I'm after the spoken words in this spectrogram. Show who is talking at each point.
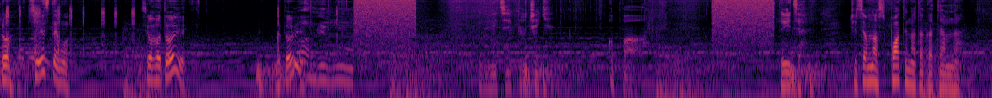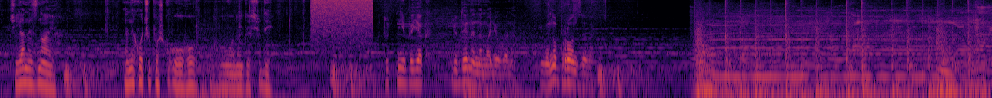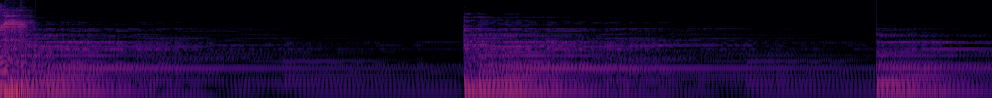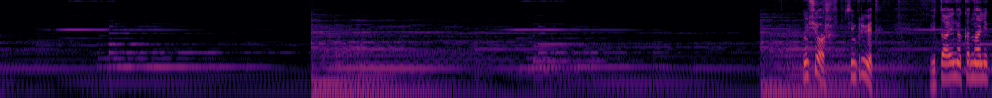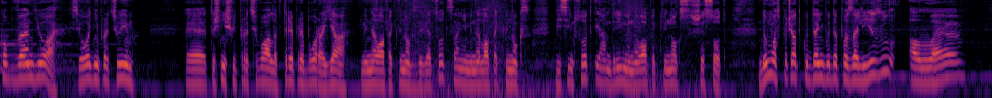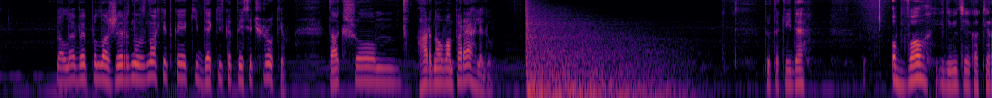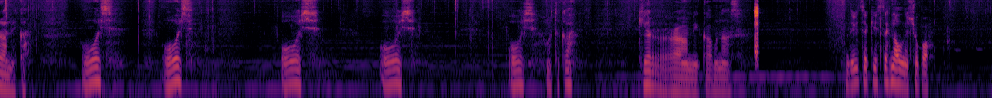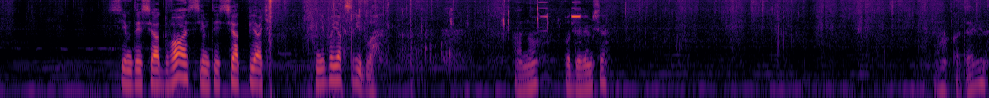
Speaker 1: Що, чистимо? Все, готові? Готові? Дивіться, як тричить. Опа. Дивіться. Чи це в нас патина така темна? Чи я не знаю. Я не хочу пошку. Ого, ого, воно йде сюди. Тут ніби як людина намальована. І воно бронзове. Ну що ж, всім привіт! Вітаю на каналі CopVN.ua. Сьогодні працюємо, е, точніше відпрацювали в три прибора. Я Мінелап Equinox 900, Саня Мінелап Equinox 800 і Андрій Мінелап Equinox 600. Думав, спочатку день буде по залізу, але, але випала жирна знахідка, які декілька тисяч років. Так що гарного вам перегляду. Тут такий йде обвал і дивіться, яка кераміка. Ось, ось, ось, ось, ось, ось така кераміка в нас. Дивіться, який сигнал не щупав. 72, 75. Ніби як срібло. А ну, подивимося. Так, а де він?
